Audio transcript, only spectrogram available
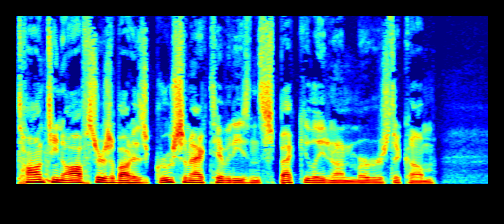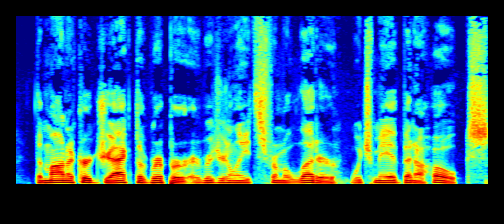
taunting officers about his gruesome activities and speculating on murders to come. The moniker Jack the Ripper originates from a letter which may have been a hoax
